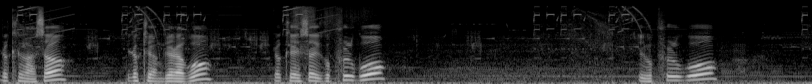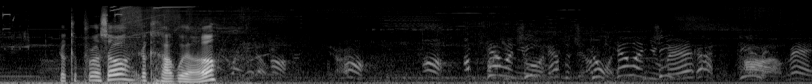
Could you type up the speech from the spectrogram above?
이렇게 가서 이렇게 연결하고 이렇게 해서 이거 풀고 이거 풀고 이렇게 풀어서 이렇게 가고요 I'm killing you. That's what you're doing. Killing you, man. God damn it, man.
